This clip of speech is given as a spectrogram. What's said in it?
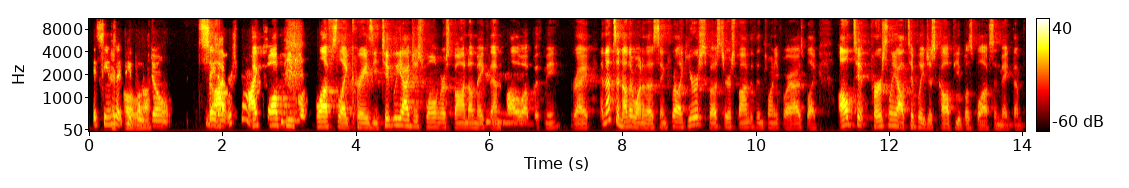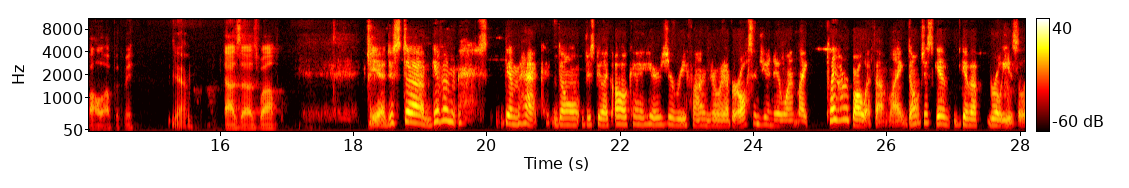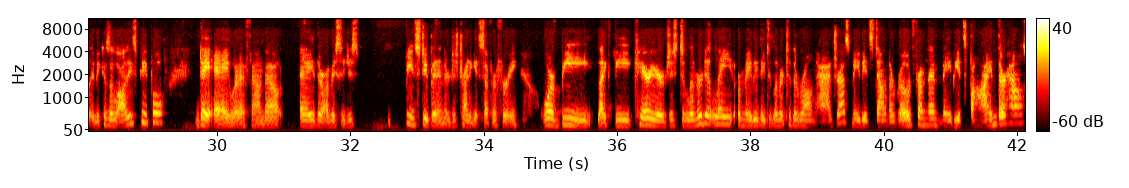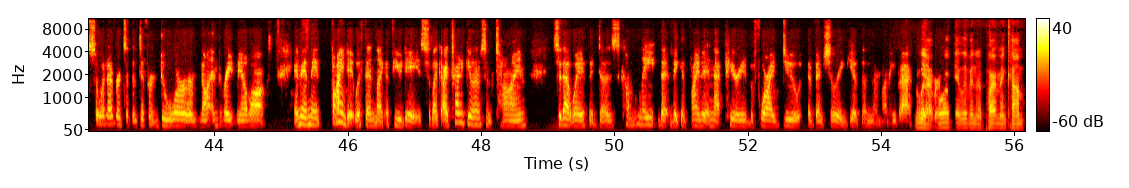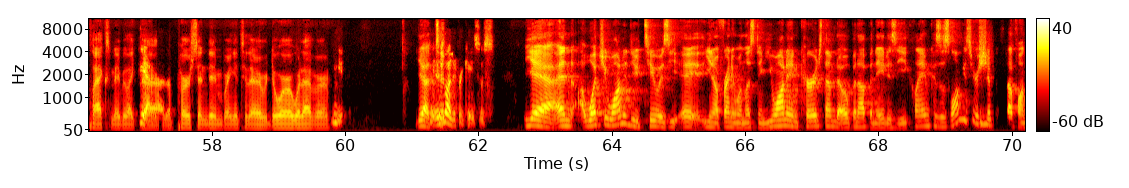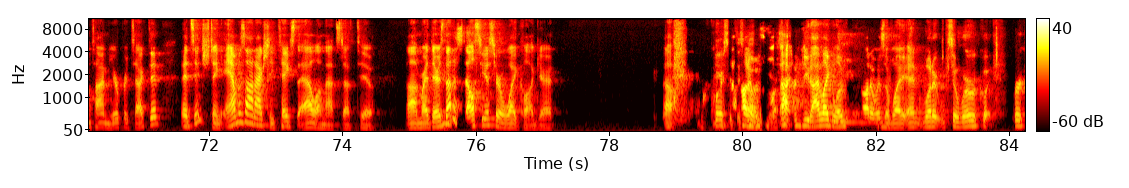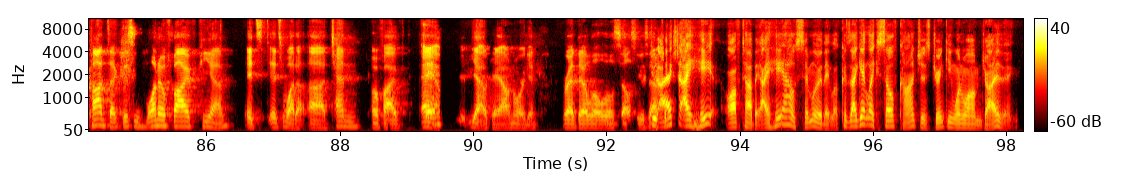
it seems like oh, people off. don't So I. I call people bluffs like crazy. Typically, I just won't respond. I'll make them follow up with me, right? And that's another one of those things where like you're supposed to respond within 24 hours, but like I'll tip personally, I'll typically just call people's bluffs and make them follow up with me Yeah. as as well. Yeah, just uh, give them, give them heck. Don't just be like, oh, okay, here's your refund or whatever. I'll send you a new one. Like, play hardball with them. Like, don't just give give up real easily because a lot of these people, they a what I found out, a they're obviously just being stupid and they're just trying to get stuff for free, or b like the carrier just delivered it late, or maybe they delivered to the wrong address. Maybe it's down the road from them. Maybe it's behind their house or whatever. It's at a different door or not in the right mailbox and then they find it within like a few days. So like I try to give them some time so that way if it does come late that they can find it in that period before I do eventually give them their money back or Yeah, whatever. or if they live in an apartment complex, maybe like the, Yeah. the person didn't bring it to their door or whatever. Yeah, Yeah, there's tip- a lot of different cases. Yeah, and what you want to do too is, you uh, know, for anyone listening, you want to encourage them to open up an A to Z claim because as long as you're Mm-hmm. shipping stuff on time, you're protected. And it's interesting, Amazon actually takes the L on that stuff too. Um, right there, is that a Celsius or a White Claw, Garrett? Oh, Of course, it's I was, uh, dude. I like Logan thought it was a white. And what? It, so we're for context. This is 1:05 p.m. It's it's what uh 10:05 a.m. Yeah, okay, out in Oregon, right there, a little little Celsius. Dude, action. I actually I hate off topic. I hate how similar they look because I get like self conscious drinking one while I'm driving.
